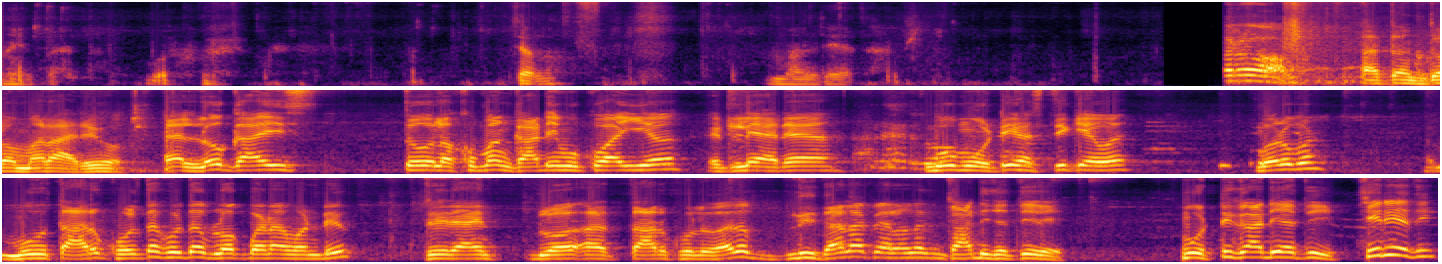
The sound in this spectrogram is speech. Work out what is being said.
નહીં પાતા બરોબર. ચલો. મળીએ આ ધંધો અમારા હાર્યો હેલો ગાઈસ તો લખુમાં ગાડી મૂકવા આવીએ. એટલે અરે બહુ મોટી હસ્તી કહેવાય. બરોબર? હું તારું ખોલતા ખોલતા બ્લોક બનાવવા માંડ્યો. જે રાઈન તારું ખોલ્યું. લીધા ના પહેલા ગાડી જતી રહી. મોટી ગાડી હતી. ચીરી હતી?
